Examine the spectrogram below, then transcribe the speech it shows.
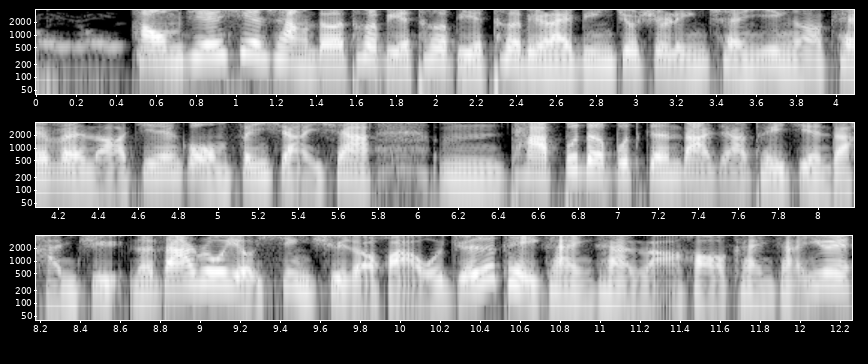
好，我们今天现场的特别特别特别来宾就是林承印啊，Kevin 啊，今天跟我们分享一下，嗯，他不得不跟大家推荐的韩剧。那大家如果有兴趣的话，我觉得可以看一看啦，哈，看一看，因为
